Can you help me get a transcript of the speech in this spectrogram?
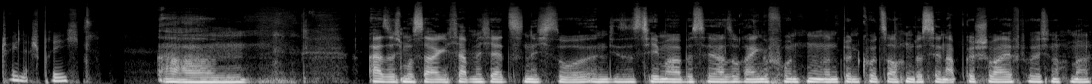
Trailer spricht? Ähm, also ich muss sagen, ich habe mich jetzt nicht so in dieses Thema bisher so reingefunden und bin kurz auch ein bisschen abgeschweift, weil ich nochmal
